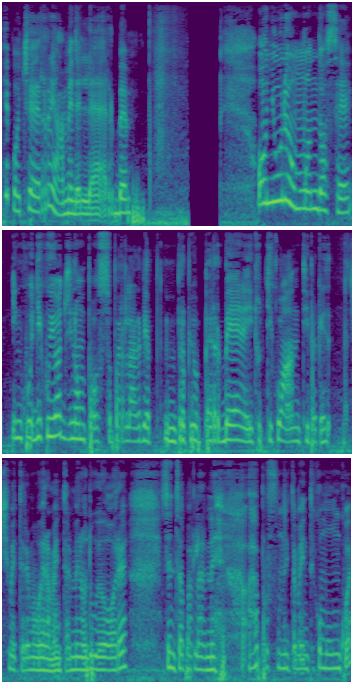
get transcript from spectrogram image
e poi c'è il reame delle erbe. Ognuno è un mondo a sé, cui, di cui oggi non posso parlarvi proprio per bene di tutti quanti, perché ci metteremo veramente almeno due ore senza parlarne approfonditamente comunque.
